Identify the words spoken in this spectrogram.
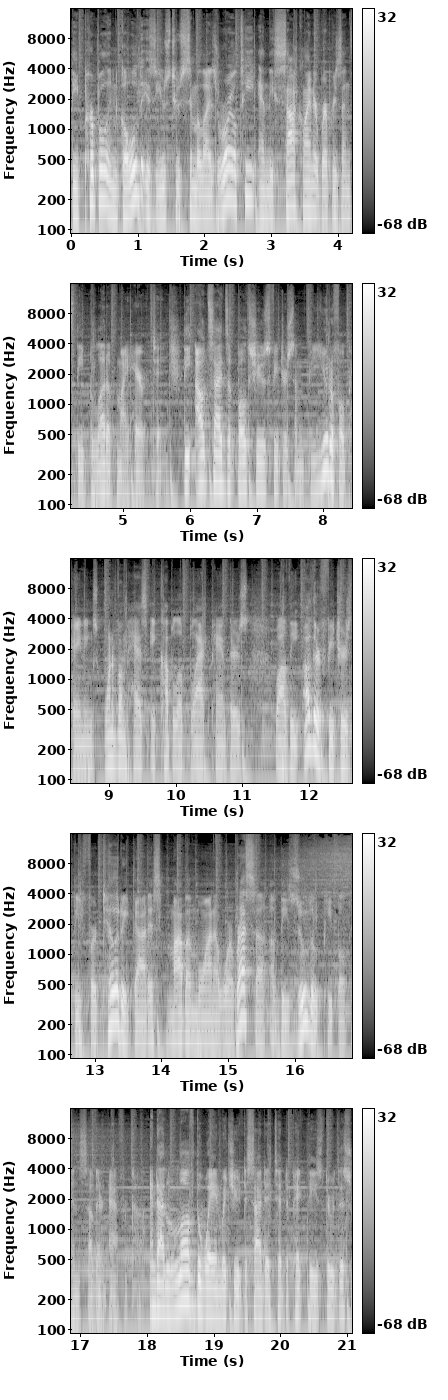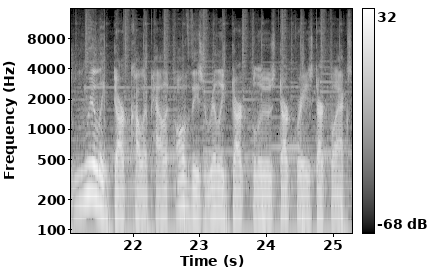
The purple and gold is used to symbolize royalty, and the sock liner represents the blood of my heritage. The outsides of both shoes feature some beautiful paintings. One of them has a couple of Black Panthers, while the other features the fertility goddess Mbaba Mwana Waresa of the Zulu people in southern Africa. And I love the way in which you decided to depict these through this really dark color palette. All of these really dark blues, dark grays, dark blacks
